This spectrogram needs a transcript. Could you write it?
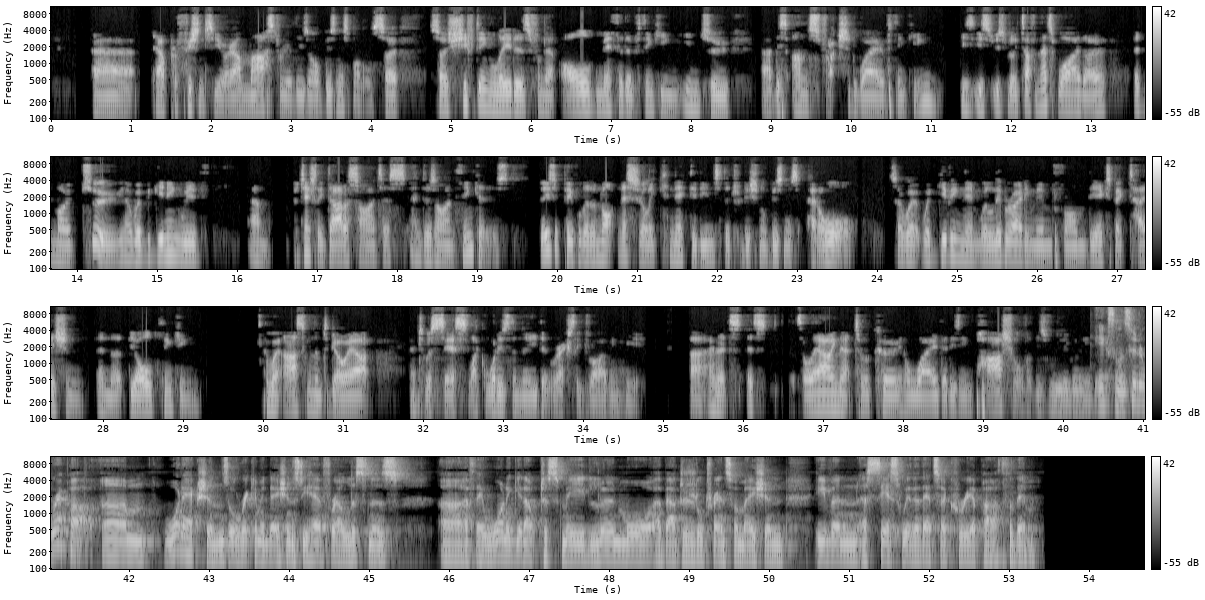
uh, our proficiency or our mastery of these old business models. So, so shifting leaders from that old method of thinking into uh, this unstructured way of thinking is, is, is, really tough. And that's why, though, at mode two, you know, we're beginning with um, potentially data scientists and design thinkers. These are people that are not necessarily connected into the traditional business at all. So we're, we're giving them, we're liberating them from the expectation and the, the old thinking and we're asking them to go out and to assess like what is the need that we're actually driving here, uh, and it's it's it's allowing that to occur in a way that is impartial. That is really really important. excellent. So to wrap up, um, what actions or recommendations do you have for our listeners? Uh, if they want to get up to speed, learn more about digital transformation, even assess whether that's a career path for them?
